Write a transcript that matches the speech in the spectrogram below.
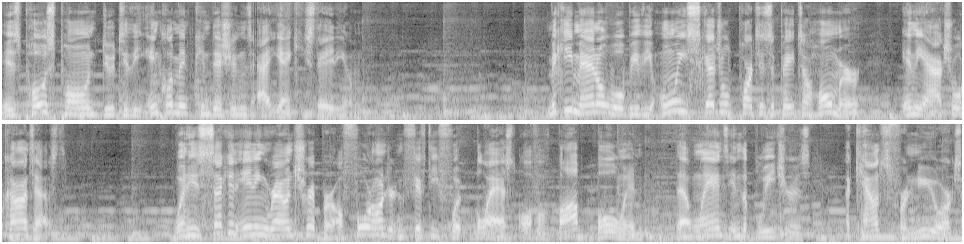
is postponed due to the inclement conditions at Yankee Stadium. Mickey Mantle will be the only scheduled participant to homer in the actual contest. When his second inning round tripper, a 450 foot blast off of Bob Bolin that lands in the bleachers, accounts for New York's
